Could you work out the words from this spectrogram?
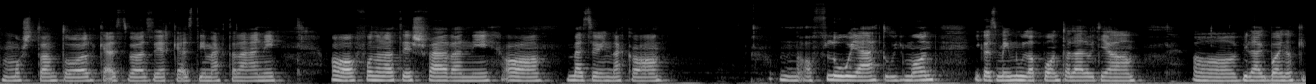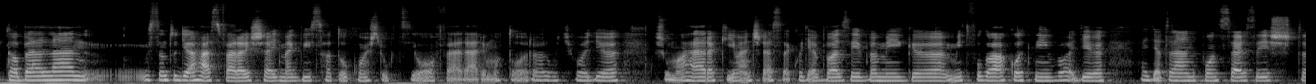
mostantól kezdve azért kezdi megtalálni a fonalat és felvenni a mezőnynek a, a flóját, úgymond. Igaz, még nulla ponttal el ugye a, a világbajnoki tabellán, viszont ugye a házfára is egy megbízható konstrukció a Ferrari motorral, úgyhogy Schumacherre kíváncsi leszek, hogy ebbe az évben még mit fog alkotni, vagy egyáltalán pontszerzést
